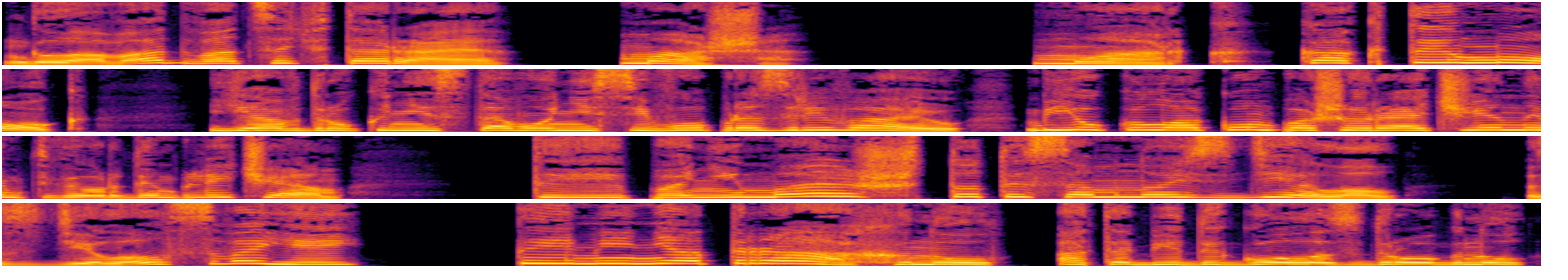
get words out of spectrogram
Глава двадцать вторая. Маша. «Марк, как ты мог?» Я вдруг ни с того ни сего прозреваю, бью кулаком по широченным твердым плечам. «Ты понимаешь, что ты со мной сделал?» «Сделал своей». «Ты меня трахнул!» — от обиды голос дрогнул.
